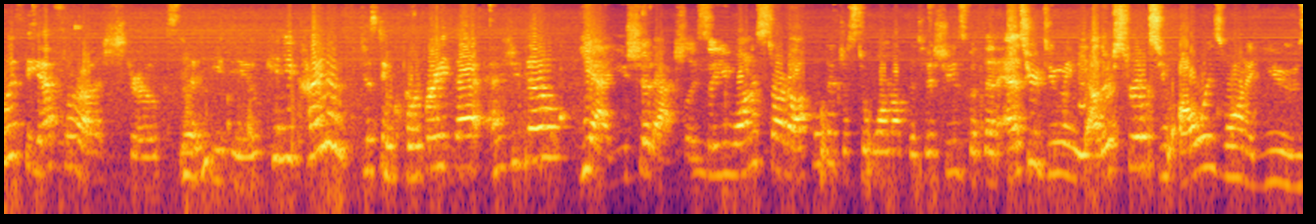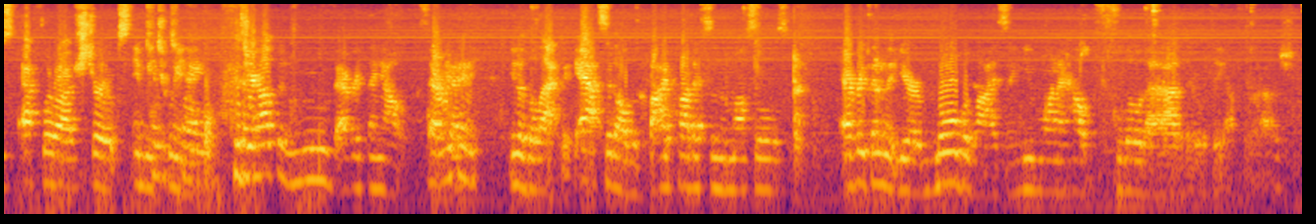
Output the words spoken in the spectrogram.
with the effleurage strokes that Mm-hmm. you do, can you kind of just incorporate that as you go? Yeah, you should actually. So you want to start off with it just to warm up the tissues, but then as you're doing the other strokes, you always want to use effleurage strokes in between because you're helping move everything out. Everything, you know, the lactic acid, all the byproducts in the muscles, everything that you're mobilizing, you want to help flow that out of there with the effleurage. acho.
